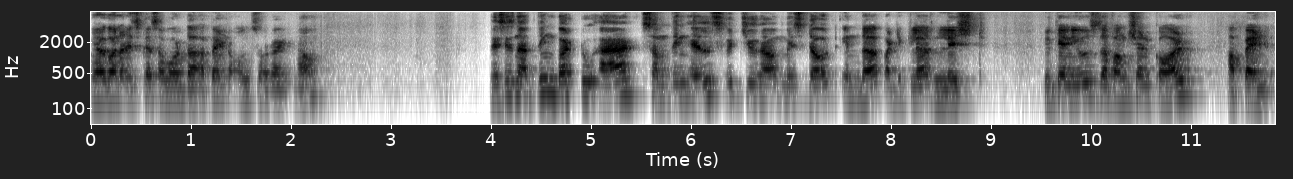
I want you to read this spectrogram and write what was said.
We are going to discuss about the append also right now. This is nothing but to add something else which you have missed out in the particular list. You can use the function called append.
